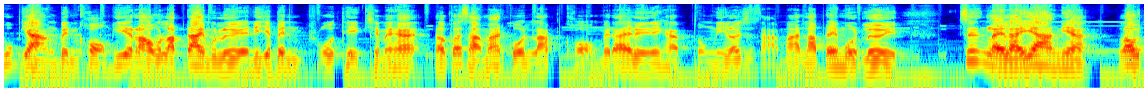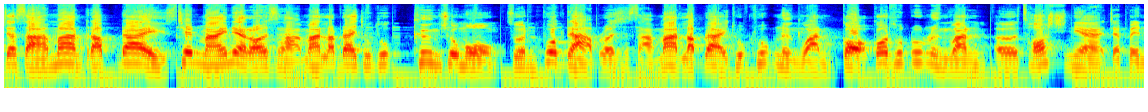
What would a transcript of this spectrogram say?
ทุกอย่างเป็นของที่เรารับได้หมดเลย อันนี้จะเป็นโปรเทคใช่ไหมฮะเราก็สามารถกดรับของไม่ได้เลยนะครับตรงนี้เราจะสามารถรับได้หมดเลย ซึ่งหลาย ๆ อย่างเนี่ยเราจะสามารถรับได้ เช่นไม้เนี่ยเราจะสามารถรับได้ทุก ๆ ครึ่งชั่วโมง ส่วนพวกดาบเราจะสามารถรับได้ทุก ๆ 1 วัน เกาะก็ทุก ๆ 1 วัน เออทอชเนี่ยจะเป็น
